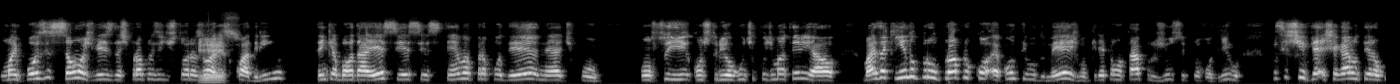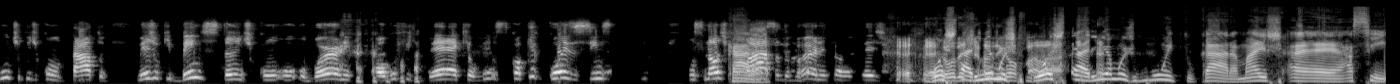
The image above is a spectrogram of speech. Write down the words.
uma, imposição, às vezes, das próprias editoras. Isso. Olha, esse quadrinho tem que abordar esse, esse, esse tema para poder, né, tipo, construir, construir algum tipo de material. Mas aqui, indo para o próprio é, conteúdo mesmo, queria perguntar para o Gilson e para o Rodrigo, vocês tiver, chegaram a ter algum tipo de contato, mesmo que bem distante, com o, o Burnie, algum feedback, algum, qualquer coisa assim, um sinal de cara, fumaça do Burnie para vocês. Gostaríamos, gostaríamos muito, cara, mas é, assim,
